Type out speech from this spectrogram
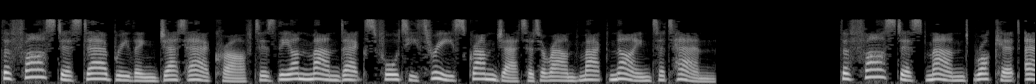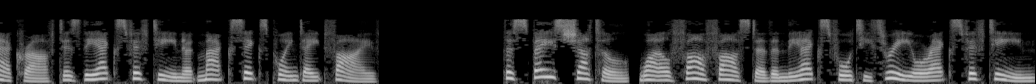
The fastest air-breathing jet aircraft is the unmanned X-43 scramjet at around Mach 9 to 10. The fastest manned rocket aircraft is the X-15 at Mach 6.85. The Space Shuttle, while far faster than the X-43 or X-15,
